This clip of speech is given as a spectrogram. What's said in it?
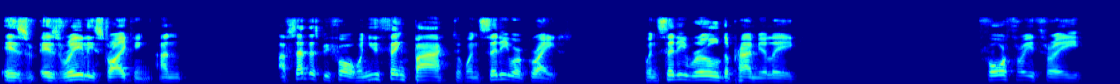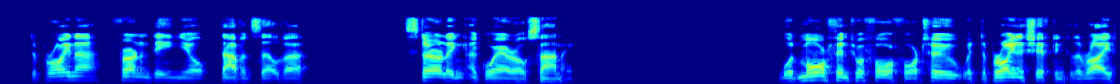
is is really striking. And I've said this before, when you think back to when City were great, when City ruled the Premier League, 4 3 3, De Bruyne, Fernandinho, David Silva, Sterling, Aguero, Sane. Would morph into a 4 4 2 with De Bruyne shifting to the right,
